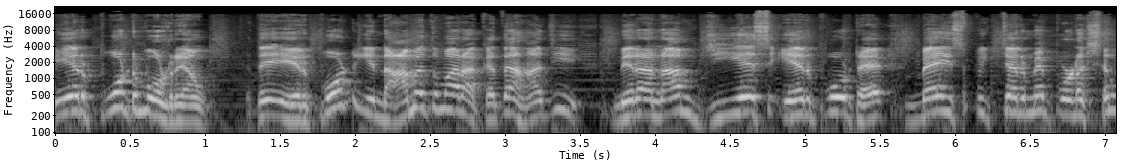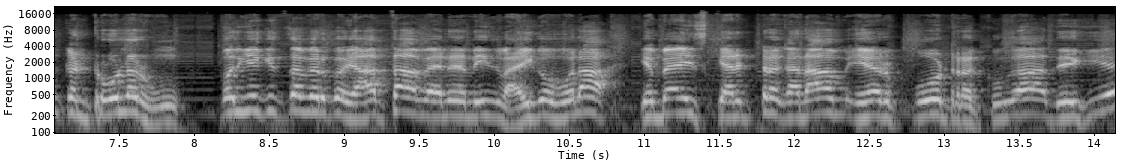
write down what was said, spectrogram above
एयरपोर्ट बोल रहा हूँ। कहते एयरपोर्ट ये नाम है तुम्हारा? कहते हाँ जी, मेरा नाम जीएस एयरपोर्ट है। मैं इस पिक्चर में प्रोडक्शन कंट्रोलर हूँ। पर ये किस्सा मेरे को याद था, मैंने अनीस भाई को बोला कि मैं इस कैरेक्टर का नाम एयरपोर्ट रखूँगा। देखिए।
